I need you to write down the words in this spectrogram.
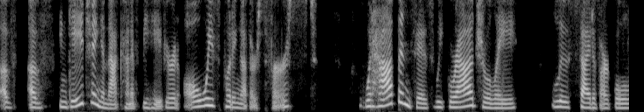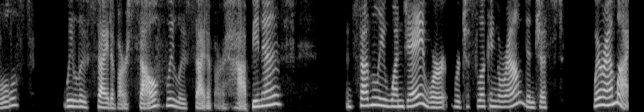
of, of engaging in that kind of behavior and always putting others first. What mm-hmm. happens is we gradually lose sight of our goals. We lose sight of ourself. We lose sight of our happiness. And suddenly one day we're, we're just looking around and just, where am I?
